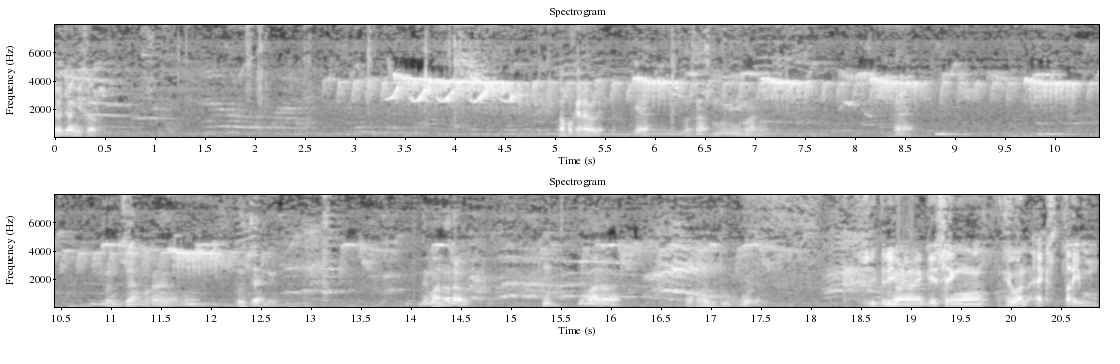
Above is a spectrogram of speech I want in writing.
Ya jangan ngisar. Apa kira oleh? Kayak lekas muni mana? Eh. Tunjang rel. Tunjang nih. Di mana dah? Hmm? Di mana? Orang dua. Fitri ngono iki sing hewan ekstrim.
